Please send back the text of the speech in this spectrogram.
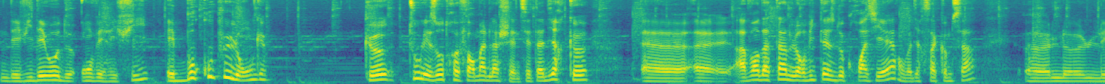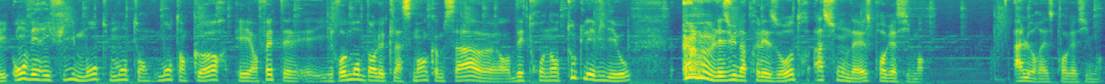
des vidéos de On Vérifie est beaucoup plus longue que tous les autres formats de la chaîne. C'est-à-dire que, euh, avant d'atteindre leur vitesse de croisière, on va dire ça comme ça, euh, les on vérifie monte, monte, monte encore, et en fait, il remonte dans le classement comme ça, euh, en détrônant toutes les vidéos, les unes après les autres, à son aise, progressivement. À leur aise, progressivement.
